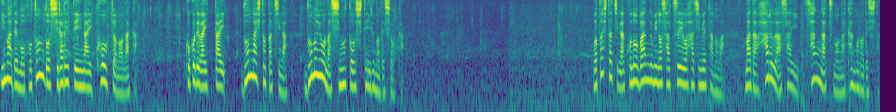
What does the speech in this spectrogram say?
今でもほとんど知られていない皇居の中。ここでは一体どんな人たちがどのような仕事をしているのでしょうか。私たちがこの番組の撮影を始めたのはまだ春浅い3月の中頃でした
